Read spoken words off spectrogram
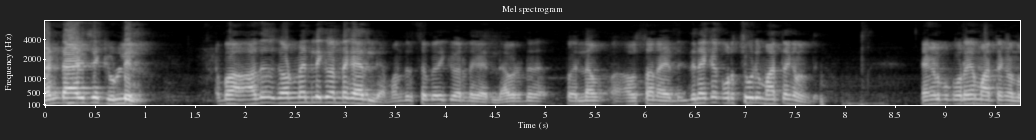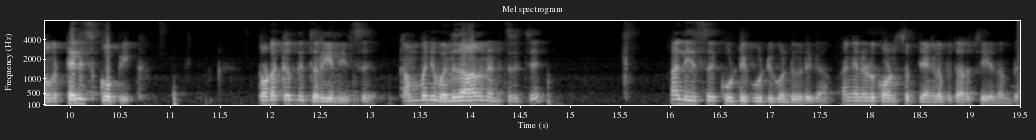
രണ്ടാഴ്ചക്കുള്ളിൽ അപ്പൊ അത് ഗവൺമെന്റിലേക്ക് വരേണ്ട കാര്യമില്ല മന്ത്രിസഭയിലേക്ക് വരേണ്ട കാര്യമില്ല. അവരുടെ എല്ലാം അവസാനമായിട്ട് ഇതിനൊക്കെ കുറച്ചുകൂടി മാറ്റങ്ങളുണ്ട്. ഞങ്ങളിപ്പോ കുറേ മാറ്റങ്ങൾ നോക്കും. ടെലിസ്കോപ്പിക്. തുടക്കത്തിൽ ചെറിയ ലീസ് കമ്പനി വലുതാവുന്നതിനനുസരിച്ച് ആ ലീസ് കൂട്ടി കൂട്ടി കൊണ്ടുവരിക. അങ്ങനെയുള്ള കോൺസെപ്റ്റ് ഞങ്ങളിപ്പോൾ ചർച്ച ചെയ്യുന്നുണ്ട്.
